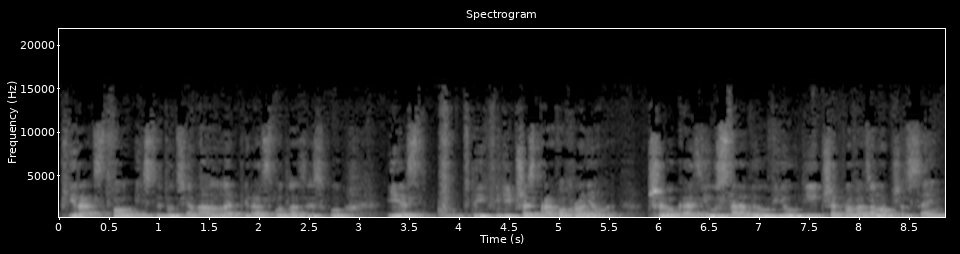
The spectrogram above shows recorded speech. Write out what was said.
piractwo instytucjonalne, piractwo dla zysku jest w tej chwili przez prawo chronione. Przy okazji ustawy o VOD przeprowadzono przez Sejm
